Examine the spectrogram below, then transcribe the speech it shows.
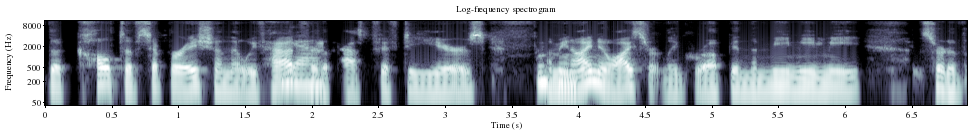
the cult of separation that we've had yeah. for the past fifty years. Mm-hmm. I mean, mm-hmm. I know I certainly grew up in the me me me sort of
